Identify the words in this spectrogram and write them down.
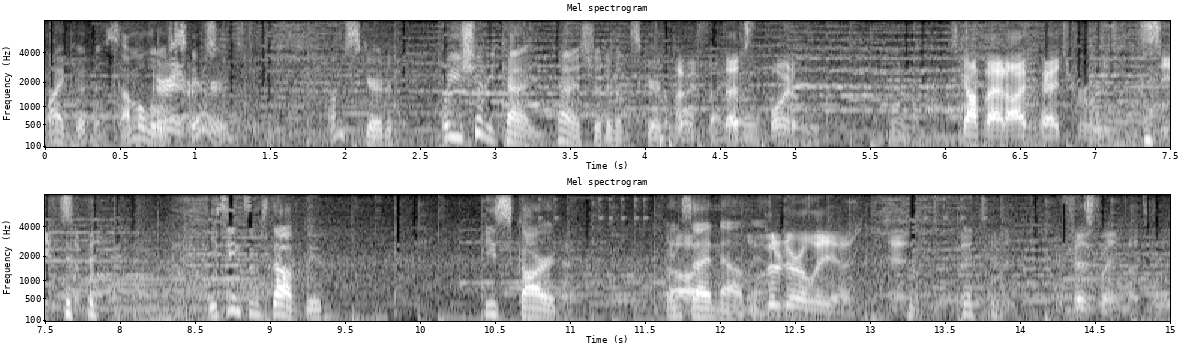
My goodness, I'm a little scared. I'm scared. Of, well, you should. You kind of you kind of should have been scared of I mean, Wolf. that's the point of it. Yeah. He's got that eye patch for a reason. He's seen some. Uh, He's seen some stuff, dude. He's scarred, inside and uh, out, man. Literally and, and mentally, or physically and mentally.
